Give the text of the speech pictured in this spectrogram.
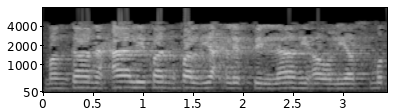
Maka halifan falyahlif billahi aw liyasmut.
